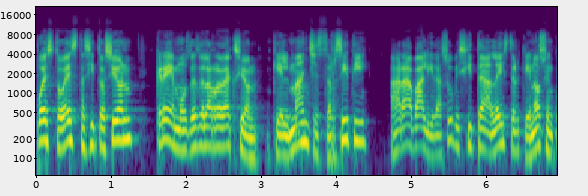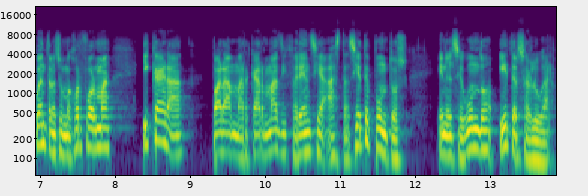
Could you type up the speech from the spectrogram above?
Puesto esta situación, creemos desde la redacción que el Manchester City hará válida su visita a Leicester que no se encuentra en su mejor forma y caerá para marcar más diferencia hasta 7 puntos en el segundo y tercer lugar.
